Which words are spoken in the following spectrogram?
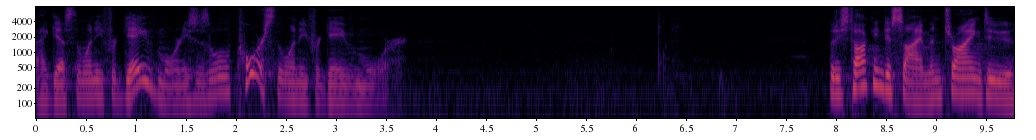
I guess the one he forgave more. And he says, Well, of course, the one he forgave more. But he's talking to Simon, trying to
